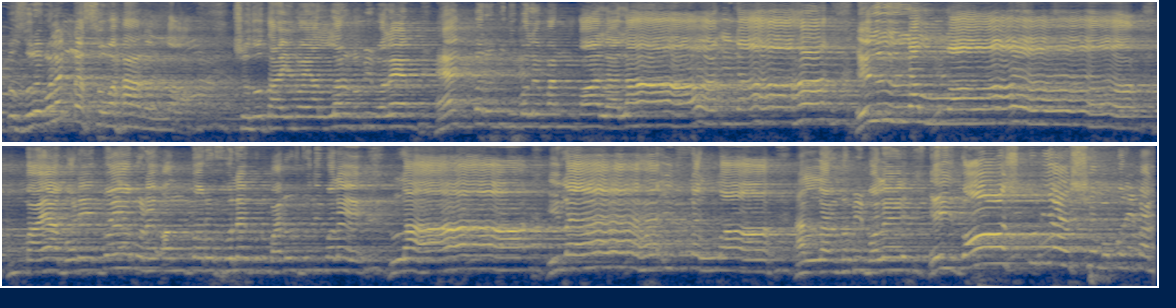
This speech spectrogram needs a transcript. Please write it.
একটু জোরে বলেন না সোহান আল্লাহ শুধু তাই নয়, আল্লাহর নবী বলেন, একবার যদি বলে, মান ক্বালা লা ইলাহা ইল্লাল্লাহ মায়া বড়ে দয়া বড়ে অন্তর ফুলে কোন মানুষ যদি বলে, লা নবী বলে, এই দশ দুনিয়ার সম পরিমাণ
